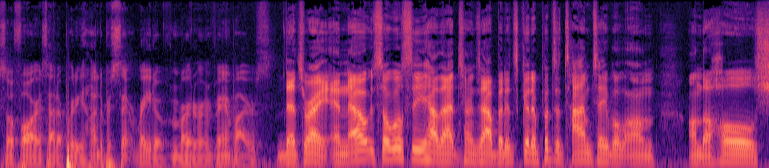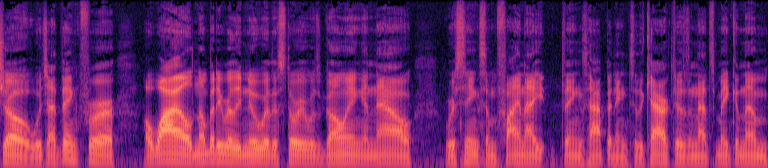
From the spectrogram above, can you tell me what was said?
so far it's had a pretty hundred percent rate of murdering vampires. That's right, and now so we'll see how that turns out. But it's good. It puts a timetable on on the whole show, which I think for a while nobody really knew where the story was going, and now we're seeing some finite things happening to the characters, and that's making them,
